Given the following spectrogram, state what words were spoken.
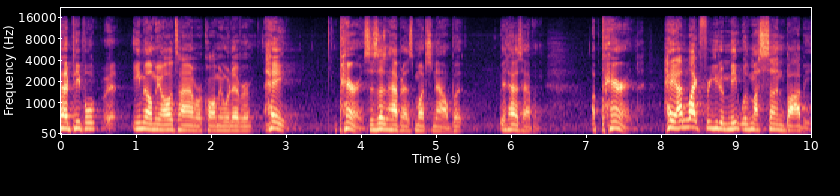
I've had people email me all the time or call me, whatever. Hey, parents, this doesn't happen as much now, but it has happened. A parent, hey, I'd like for you to meet with my son, Bobby.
